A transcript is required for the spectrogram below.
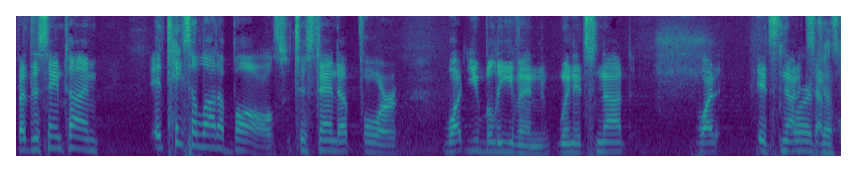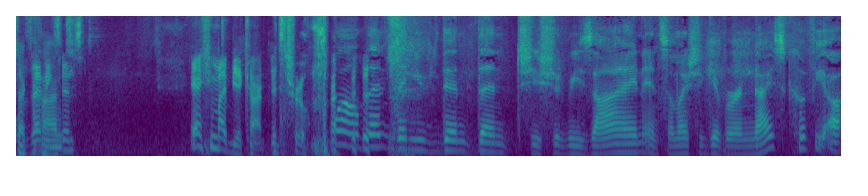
But at the same time, it takes a lot of balls to stand up for what you believe in when it's not what it's not Or acceptable. just a Does that make sense? Yeah, she might be a cunt. It's true. Well, then, then you then then she should resign, and somebody should give her a nice, coofy, uh,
